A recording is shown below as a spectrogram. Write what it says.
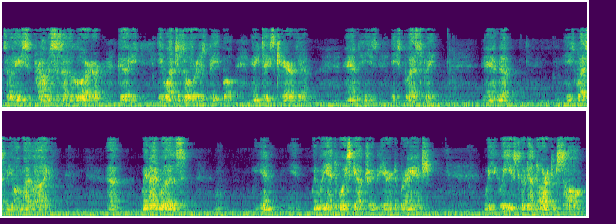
so these promises of the Lord are good. He, he watches over his people and he takes care of them. And he's, he's blessed me. And, uh, he's blessed me all my life. Uh, when I was in when we had the Boy Scout troop here in the branch. We we used to go down to Arkansas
